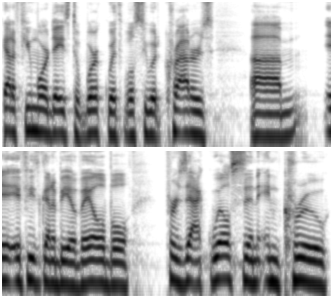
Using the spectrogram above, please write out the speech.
Got a few more days to work with. We'll see what Crowder's, um, if he's going to be available for Zach Wilson and crew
